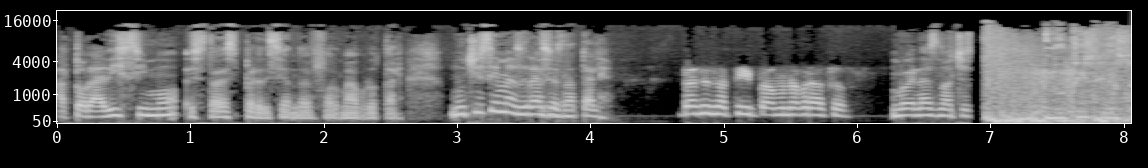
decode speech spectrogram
atoradísimo, está desperdiciando de forma brutal. Muchísimas gracias, Natalia. Gracias a ti, Pam. Un abrazo. Buenas noches. Noticias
